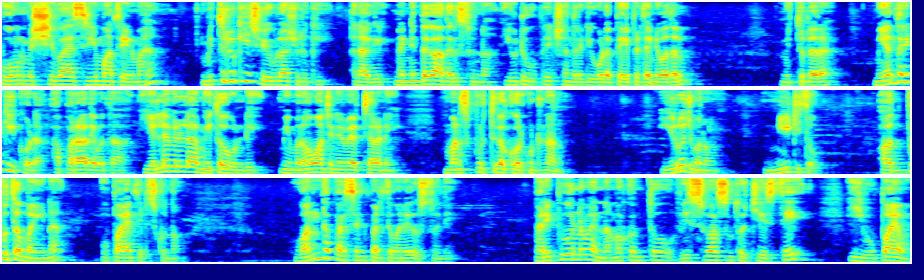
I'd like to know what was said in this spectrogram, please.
ఓం నమ శివాయ శ్రీమాత్రే నమ. మిత్రులకి శ్రేయభిలాషులకి అలాగే నన్ను ఇంతగా ఆదరిస్తున్న యూట్యూబ్ ప్రేక్షకులందరికీ కూడా పేరు పేరు ధన్యవాదాలు. మిత్రులరా మీ అందరికీ కూడా ఆ పరాదేవత ఎల్లవెల్లలా మీతో ఉండి మీ మనోవాంఛ నెరవేర్చాలని మనస్ఫూర్తిగా కోరుకుంటున్నాను. ఈరోజు మనం నీటితో అద్భుతమైన ఉపాయం తెలుసుకుందాం. వంద పర్సెంట్ ఫలితం అనేది వస్తుంది. పరిపూర్ణమైన నమ్మకంతో విశ్వాసంతో చేస్తే ఈ ఉపాయం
